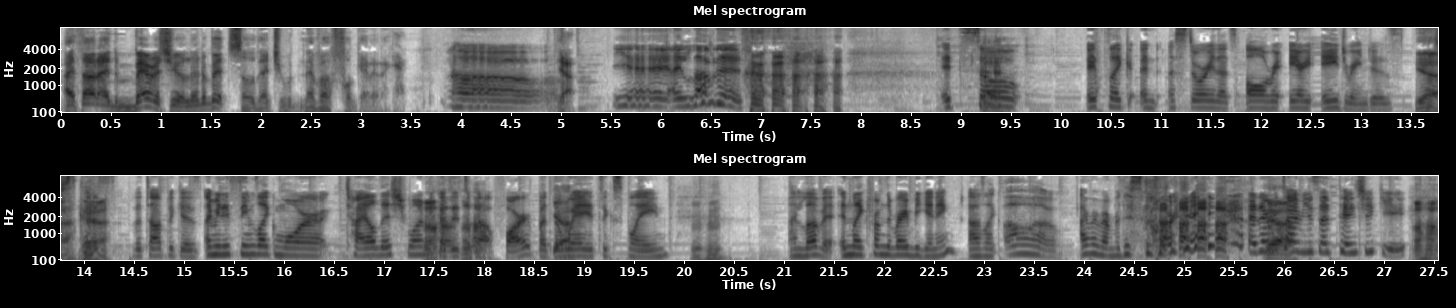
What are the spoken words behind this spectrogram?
I thought I'd embarrass you a little bit so that you would never forget it again. Oh. Yeah. Yay, I love this. it's so. It's like an, a story that's all ra- age ranges. Yeah, Just because yeah. the topic is. I mean, it seems like more childish one because Uh-huh, it's uh-huh. about fart, but the Yeah. way it's explained. I love it. And like from the very beginning, I was like, oh, I remember this story. and every Yeah. time you said tenshiki, Uh-huh.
